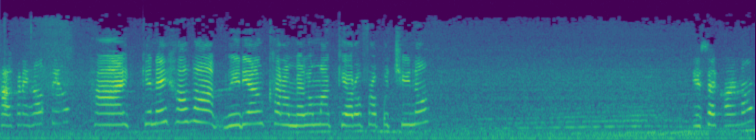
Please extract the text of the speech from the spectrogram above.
How can I help you? Hi, can I have a medium caramelo macchiato frappuccino? You said caramel?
